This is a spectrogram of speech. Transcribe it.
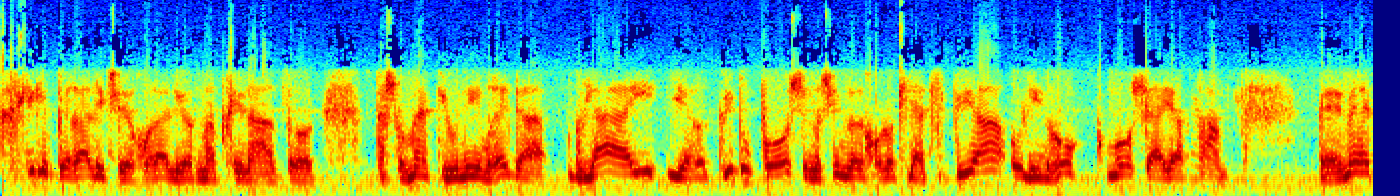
הכי ליברלית שיכולה להיות מהבחינה הזאת. אתה שומע טיעונים, רגע, אולי יגידו פה שנשים לא יכולות להצביע או לנהוג כמו שהיה פעם. באמת,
